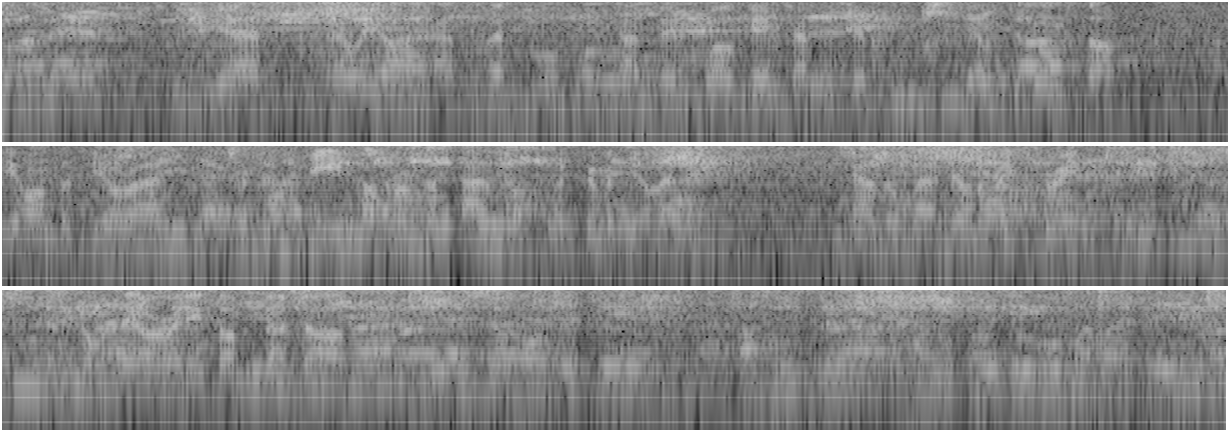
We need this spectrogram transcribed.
le rappelle. Yes, there we are, Can Smith Norfolk, Canteen World Game Championship. Don't stop. Young star, which is eight Aita from Japan, Kumite 11 casual match on the big screen. It's commentator already, so I'm just gonna shut up. La par Ponster. Attention au second point dans la série. Bah,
